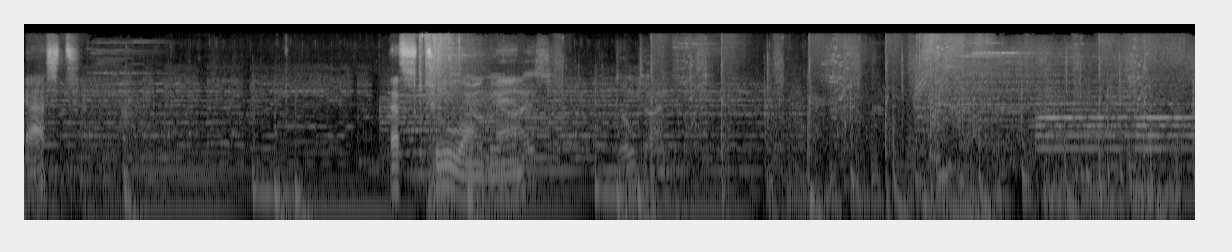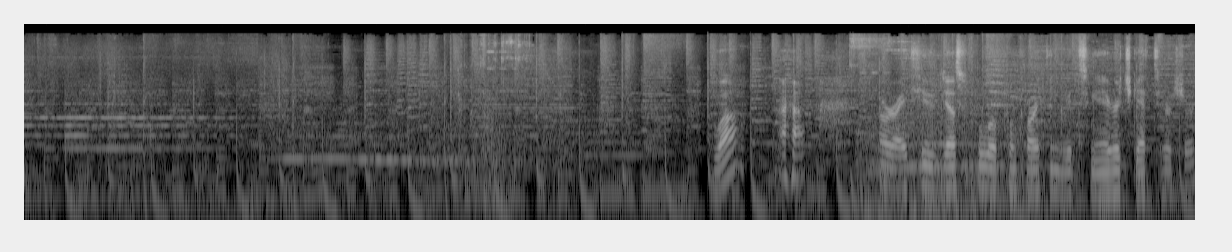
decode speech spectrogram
cast. That's too long, man. What? Alright, he's just full of comforting with Rich Get Richer.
